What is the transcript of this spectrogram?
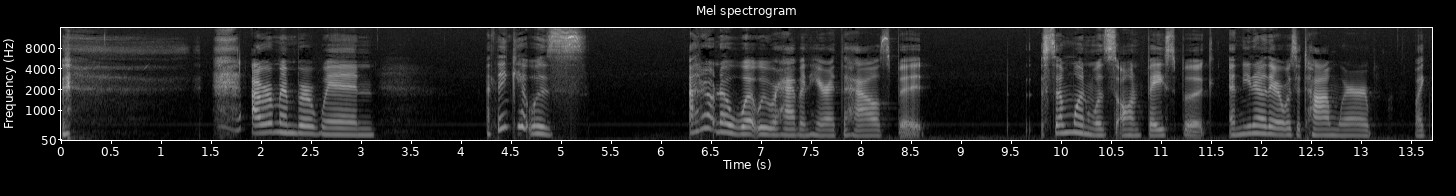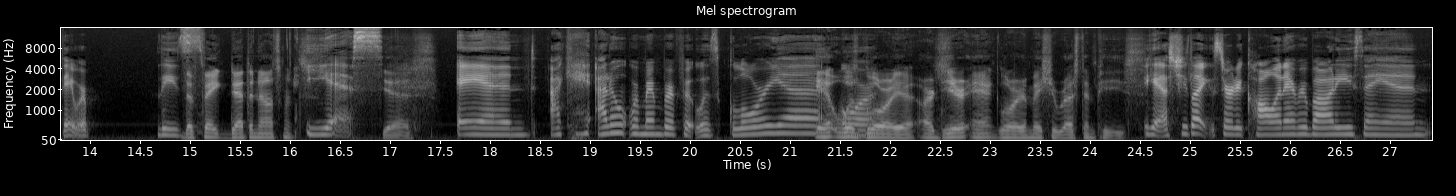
I remember when I think it was I don't know what we were having here at the house, but someone was on Facebook and you know there was a time where like they were these The fake death announcements. yes, Yes. and I can't. I don't remember if it was Gloria. It was or- Gloria, our dear Aunt Gloria. May she rest in peace. Yeah, she like started calling everybody saying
